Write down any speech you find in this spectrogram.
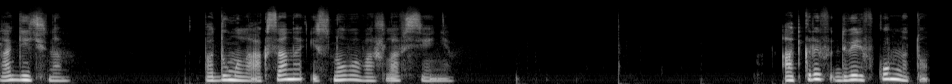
Логично, подумала Оксана и снова вошла в сени. Открыв дверь в комнату,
